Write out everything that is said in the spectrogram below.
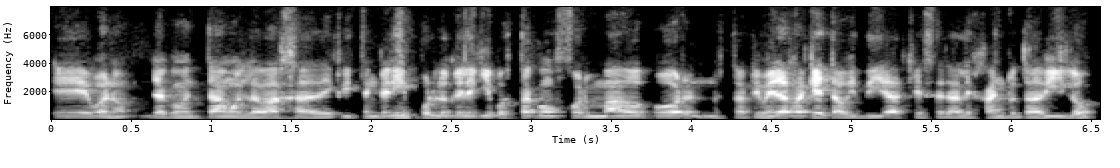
eh, bueno, ya comentábamos la baja de Cristian Garín, por lo que el equipo está conformado por nuestra primera raqueta hoy día, que será Alejandro Tavilo,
